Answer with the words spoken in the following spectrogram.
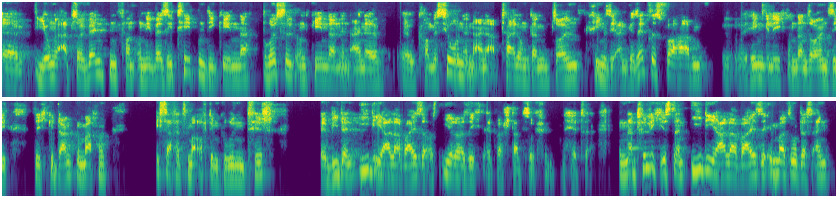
äh, junge Absolventen von Universitäten, die gehen nach Brüssel und gehen dann in eine äh, Kommission, in eine Abteilung, dann sollen, kriegen sie ein Gesetzesvorhaben äh, hingelegt und dann sollen sie sich Gedanken machen, ich sage jetzt mal auf dem grünen Tisch, äh, wie dann idealerweise aus ihrer Sicht etwas stattzufinden hätte. Und natürlich ist dann idealerweise immer so, dass ein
